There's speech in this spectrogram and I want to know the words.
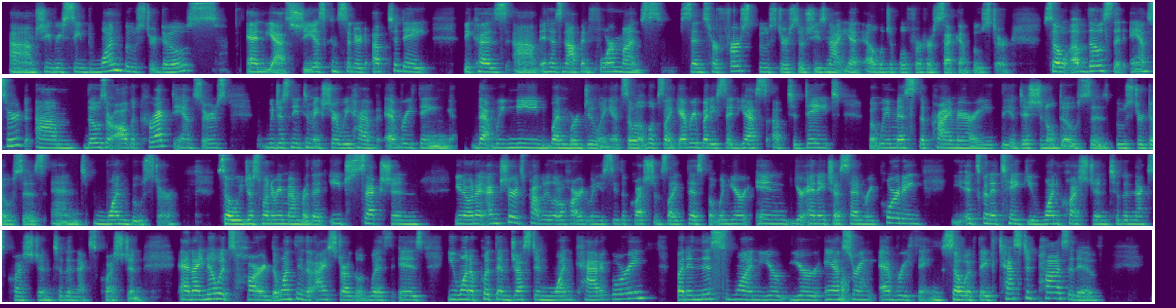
Um, she received one booster dose. And yes, she is considered up to date because um, it has not been four months since her first booster, so she's not yet eligible for her second booster. So, of those that answered, um, those are all the correct answers. We just need to make sure we have everything that we need when we're doing it. So, it looks like everybody said yes, up to date, but we missed the primary, the additional doses, booster doses, and one booster. So, we just want to remember that each section you know and I, am sure it's probably a little hard when you see the questions like this but when you're in your nhsn reporting it's going to take you one question to the next question to the next question. And i know it's hard. The one thing that i struggled with is you want to put them just in one category but in this one you're you're answering everything. So if they've tested positive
